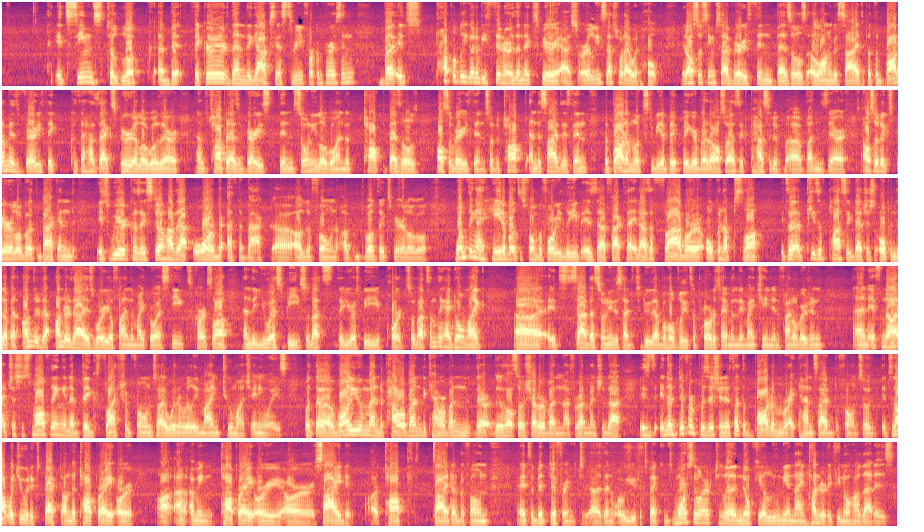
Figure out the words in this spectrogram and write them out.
it seems to look a bit thicker than the Galaxy S3 for comparison, but it's probably going to be thinner than the Xperia S, or at least that's what I would hope. It also seems to have very thin bezels along the sides, but the bottom is very thick because it has that Xperia logo there, and the top it has a very thin Sony logo, and the top bezel is also very thin. So the top and the sides are thin, the bottom looks to be a bit bigger, but it also has the capacitive uh, buttons there. Also the Xperia logo at the back, and it's weird because they still have that orb at the back uh, of the phone above the Xperia logo One thing I hate about this phone before we leave is the fact that it has a flap or open up slot. It's a piece of plastic that just opens up, and under that under that is where you'll find the micro SD card slot and the USB. So that's the USB port. So that's something I don't like. Uh, it's sad that Sony decided to do that, but hopefully it's a prototype and they might change in the final version. And if not, it's just a small thing in a big flagship phone, so I wouldn't really mind too much anyways. But the volume and the power button, the camera button, there, there's also a shutter button, I forgot to mention that, is in a different position. It's at the bottom right-hand side of the phone, so it's not what you would expect on the top right or, uh, I mean, top right or, or side, uh, top side of the phone it's a bit different uh, than what you'd expect. It's more similar to the Nokia Lumia 900, if you know how that is.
